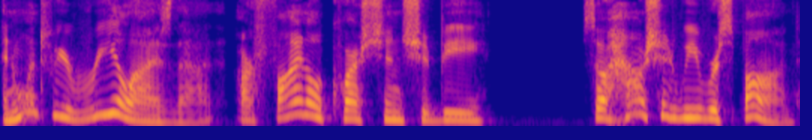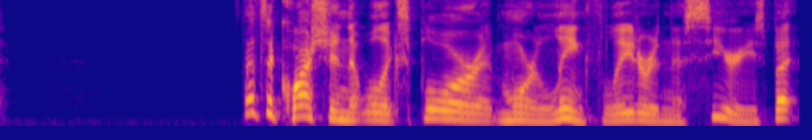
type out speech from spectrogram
And once we realize that, our final question should be so, how should we respond? That's a question that we'll explore at more length later in this series, but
